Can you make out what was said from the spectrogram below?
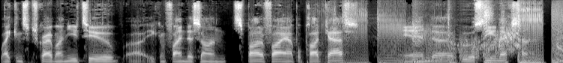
like and subscribe on YouTube. Uh, you can find us on Spotify, Apple Podcasts, and uh, we will see you next time.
